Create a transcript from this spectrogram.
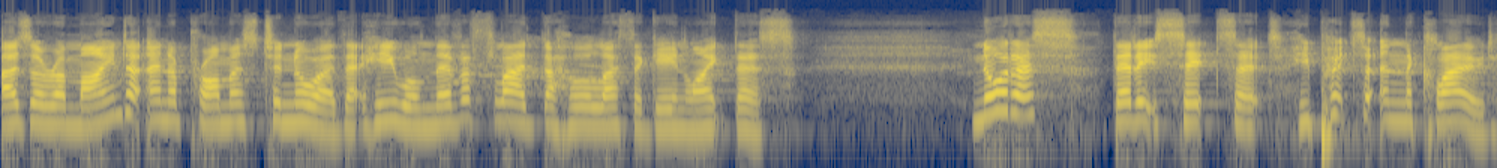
as a reminder and a promise to Noah that he will never flood the whole earth again like this. Notice that it sets it, he puts it in the cloud.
